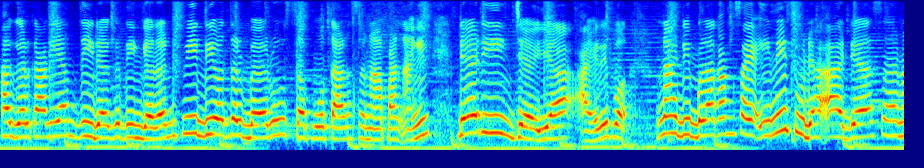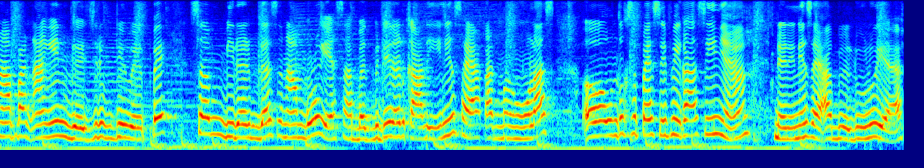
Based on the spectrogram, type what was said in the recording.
agar kalian tidak ketinggalan video terbaru seputar senapan angin dari Jaya iRifle Nah di belakang saya ini sudah ada senapan angin gajruk DWP 1960 ya sahabat bediler kali ini saya akan mengulas uh, untuk spesifikasinya. Dan ini saya ambil dulu ya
